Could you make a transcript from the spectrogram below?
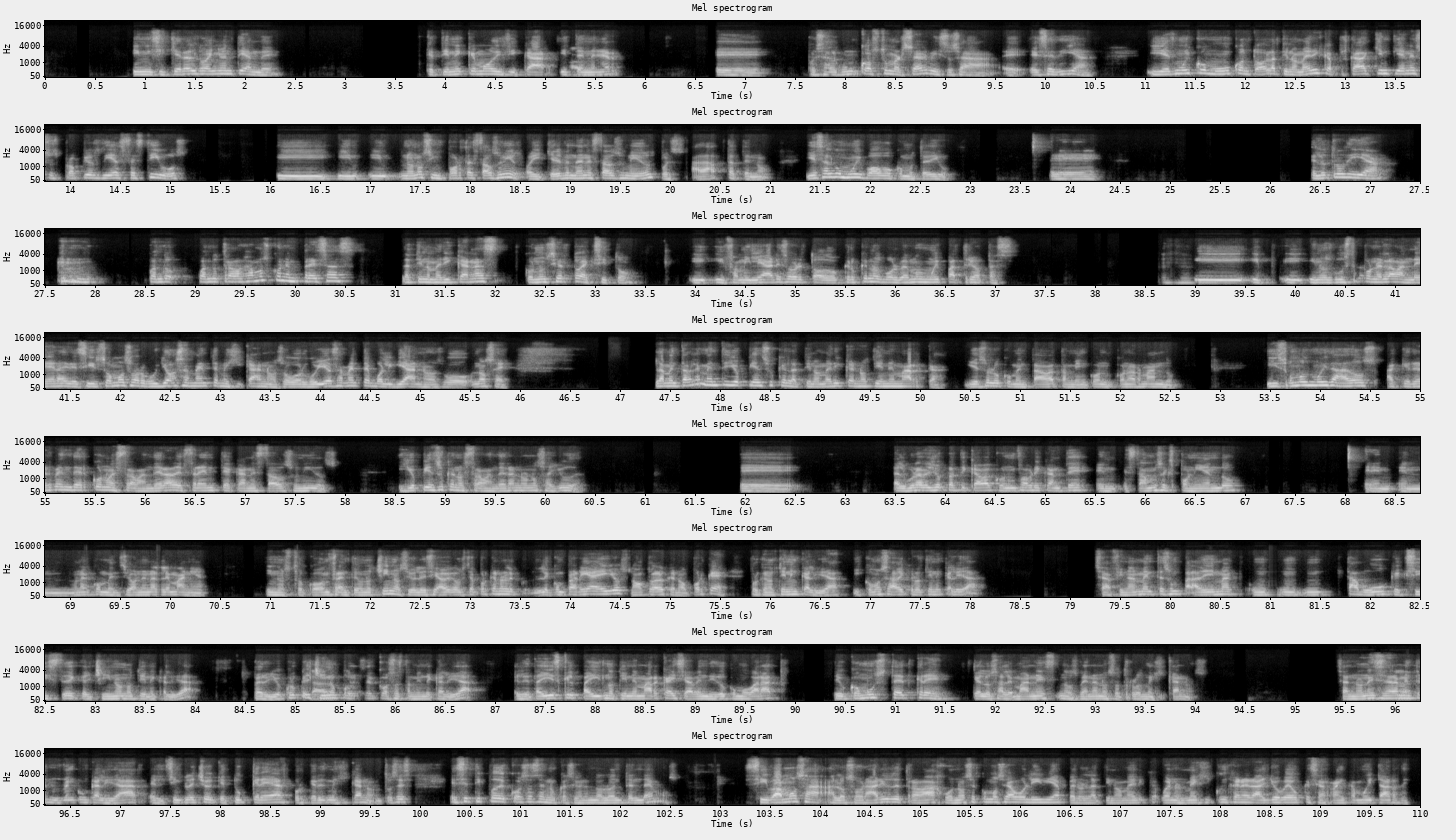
y ni siquiera el dueño entiende que tiene que modificar y tener eh, pues algún customer service, o sea, eh, ese día. Y es muy común con toda Latinoamérica, pues cada quien tiene sus propios días festivos y, no nos importa Estados Unidos. Oye, ¿quieres vender en Estados Unidos? Pues adáptate, ¿no? Y es algo muy bobo, como te digo. Eh, el otro día, cuando, cuando trabajamos con empresas latinoamericanas con un cierto éxito y, familiares sobre todo, creo que nos volvemos muy patriotas. y, y, nos gusta poner la bandera y decir, somos orgullosamente mexicanos o orgullosamente bolivianos o no sé. Lamentablemente yo pienso que Latinoamérica no tiene marca y eso lo comentaba también con, con Armando. Y somos muy dados a querer vender con nuestra bandera de frente acá en Estados Unidos. Y yo pienso que nuestra bandera no nos ayuda. Eh, alguna vez yo platicaba con un fabricante, en, estábamos exponiendo en, una convención en Alemania y nos tocó enfrente de unos chinos. Y yo le decía, oiga, ¿usted por qué no le, compraría a ellos? No, claro que no. ¿Por qué? Porque no tienen calidad. ¿Y cómo sabe que no tienen calidad? O sea, finalmente es un paradigma, un, tabú que existe de que el chino no tiene calidad. Pero yo creo que el chino puede hacer cosas también de calidad. El detalle es que el país no tiene marca y se ha vendido como barato. Digo, ¿cómo usted cree que los alemanes nos ven a nosotros los mexicanos? O sea, no necesariamente nos ven con calidad, el simple hecho de que tú creas porque eres mexicano. Entonces, ese tipo de cosas en ocasiones no lo entendemos. Si vamos a, los horarios de trabajo, no sé cómo sea Bolivia, pero en Latinoamérica, bueno, en México en general, yo veo que se arranca muy tarde.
